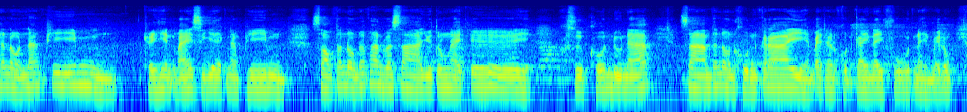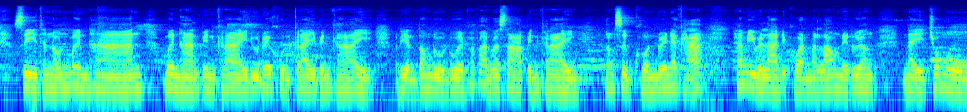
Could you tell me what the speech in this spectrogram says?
ถนนนางพิมพ์ เคยเห็นไหมสีแยกนางพิมพ์ สองถนนพระพันวษาอยู่ตรงไหนเอ่ย สืบค้นดูนะ สามถนนขุนไกรเห็นไหมถนนขุนไกรในฟูดนะเห็นไหมลุงสี่ถนนหมื่นหานหมื่นหานเป็นใคร ดูด้วยขุนไกรเป็นใครเรียนต้องดูด้วยพระพันวษาเป็นใคร ต้องสืบค้นด้วยนะคะ ถ้ามีเวลาเดี๋ยวควรมาเล่าในเรื่องในชั่วโมง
